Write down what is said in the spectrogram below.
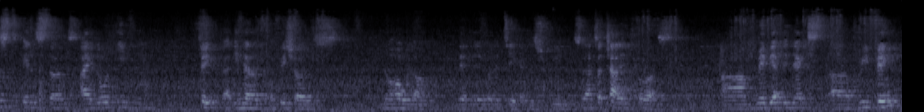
first instance, I don't even think that the health officials know how long that they're going to take at the screening. So that's a challenge for us. Um, maybe at the next uh, briefing,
